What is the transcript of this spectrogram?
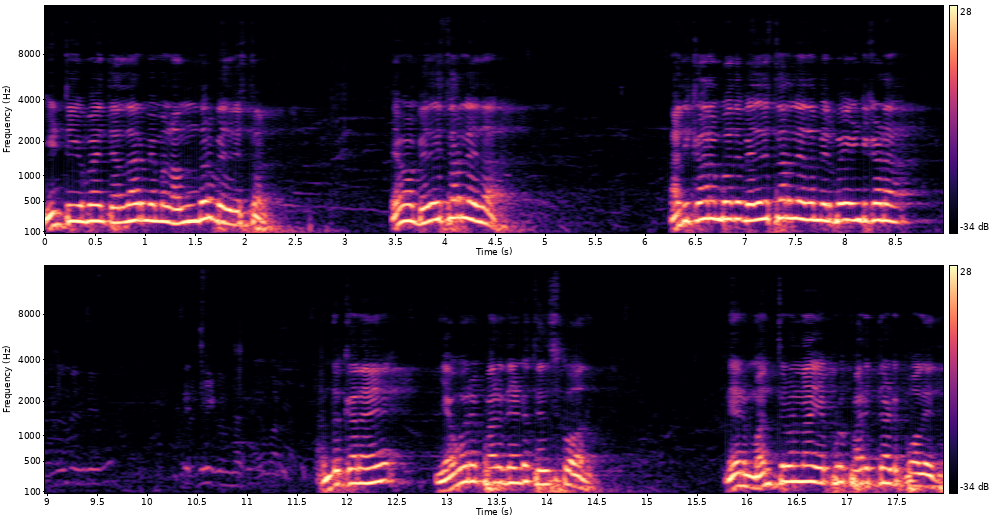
ఇంటికి పోయిన తెల్లారు మిమ్మల్ని అందరూ బెదిరిస్తారు. ఏమో బెదిరిస్తారా లేదా? అధికారం పోతే బెదిరిస్తారా లేదా? మీరు పోయి ఇంటికాడ? అందుకనే ఎవరి పరిధి ఏంటో తెలుసుకోవాలి. నేను మంత్రి ఉన్నా ఎప్పుడు పరిధి దాటి పోలేదు.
